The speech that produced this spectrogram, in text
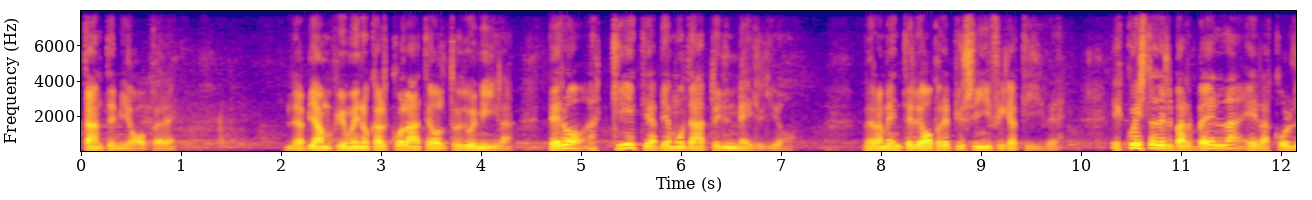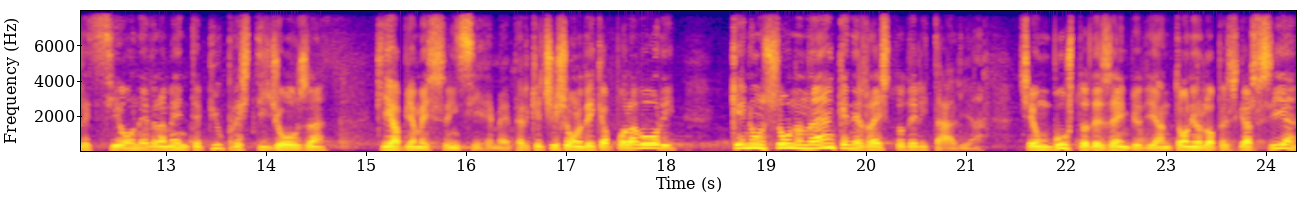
tante mie opere le abbiamo più o meno calcolate oltre 2000, però a Chieti abbiamo dato il meglio, veramente le opere più significative. E questa del Barbella è la collezione veramente più prestigiosa che abbia messo insieme, perché ci sono dei capolavori che non sono neanche nel resto dell'Italia. C'è un busto, ad esempio, di Antonio Lopez Garcia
